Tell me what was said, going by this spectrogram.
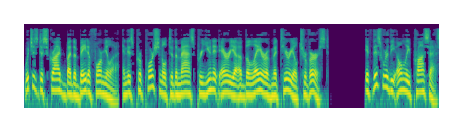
which is described by the Bethe formula, and is proportional to the mass per unit area of the layer of material traversed. If this were the only process,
